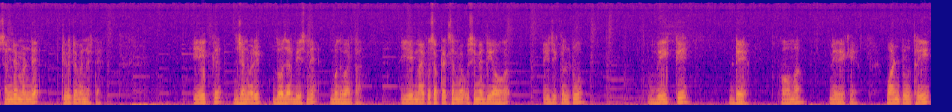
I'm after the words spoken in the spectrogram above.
संडे मंडे ट्यूसडे वेनेसडे एक जनवरी 2020 में बुधवार था। ये माइक्रोसॉफ्ट एक्सेल में उसी में दिया होगा। Is equal to weekday comma में देखिए। One, two, three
